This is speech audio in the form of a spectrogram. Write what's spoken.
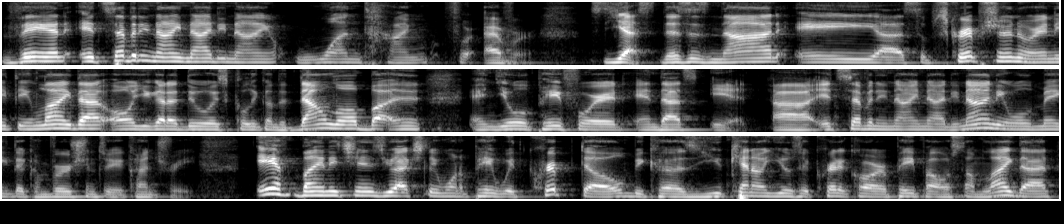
Then it's $79.99 one time forever. Yes, this is not a uh, subscription or anything like that. All you got to do is click on the download button and you will pay for it and that's it. Uh, it's $79.99. It will make the conversion to your country. If by any chance you actually want to pay with crypto because you cannot use a credit card or PayPal or something like that,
